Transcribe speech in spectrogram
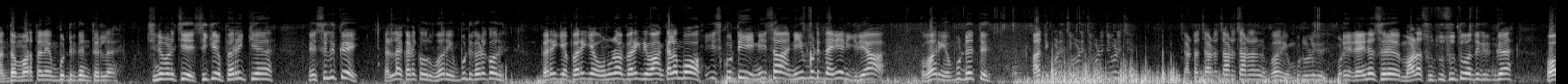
அந்த மரத்தில் எம்பிட்டு இருக்குன்னு தெரில சின்ன வளர்ச்சி சீக்கிரம் பிறக்க. ஏ சிலுக்கை. நல்லா கிடக்க ஒரு வரும் எம்பிட்டு கிடக்க ஒரு. பிறக்க பிறக்க ஒன்று பிறக்கி வாங்க கிளம்போ. நீ ஸ்கூட்டி நீசா நீ மட்டும் தனியாக நிற்கிறியா வரும் எம்பிட்டு எடுத்து ஆத்தி பிடிச்சி பிடிச்சி பிடிச்சி பிடிச்சி. சட்ட சட சட சடன்னு பாரு எம்பிட்டு விழுகுது. ஒரே டைனோசர் மழை சுற்று சுற்று வந்துருக்குங்க வா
